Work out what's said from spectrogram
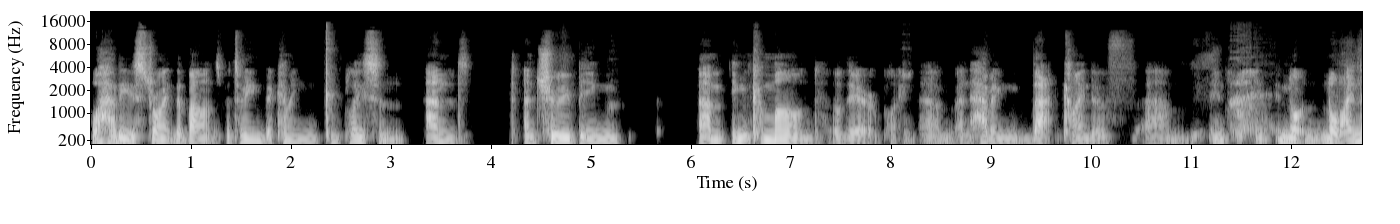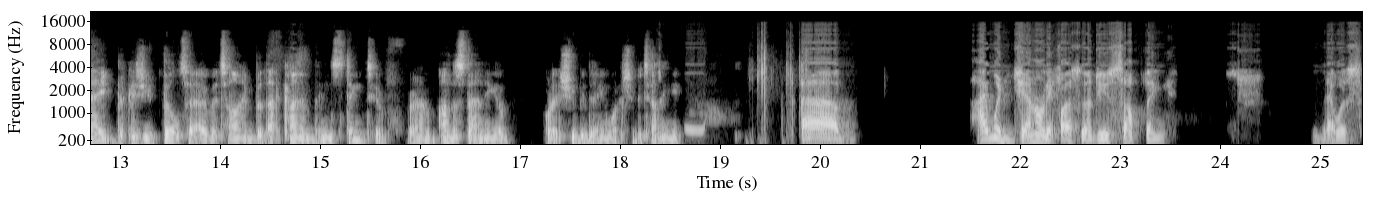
Well, how do you strike the balance between becoming complacent and and truly being um, in command of the aeroplane um, and having that kind of um, in, not not innate because you've built it over time, but that kind of instinctive um, understanding of what it should be doing, what it should be telling you? Uh, I would generally, if I was going to do something that was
